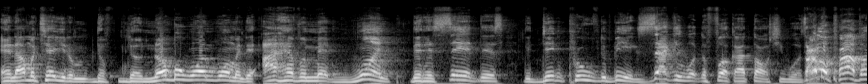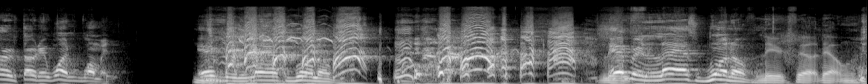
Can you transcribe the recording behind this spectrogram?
And I'm gonna tell you the, the the number one woman that I haven't met one that has said this that didn't prove to be exactly what the fuck I thought she was. I'm a Proverbs 31 woman. Every last one of them. Every last one of them. Lyric felt that one.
